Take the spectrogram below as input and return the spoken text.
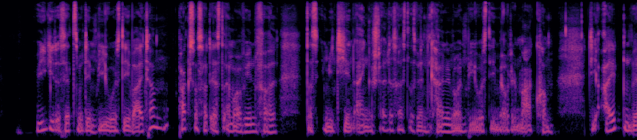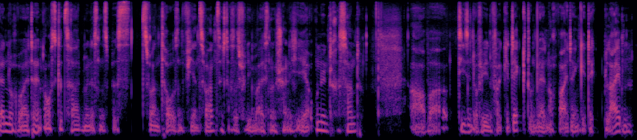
Wie geht es jetzt mit dem BUSD weiter? Paxos hat erst einmal auf jeden Fall das Imitieren eingestellt. Das heißt, es werden keine neuen BUSD mehr auf den Markt kommen. Die alten werden noch weiterhin ausgezahlt, mindestens bis 2024. Das ist für die meisten wahrscheinlich eher uninteressant. Aber die sind auf jeden Fall gedeckt und werden auch weiterhin gedeckt bleiben.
